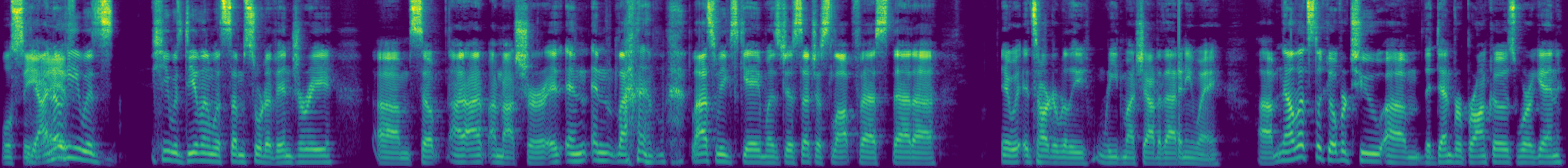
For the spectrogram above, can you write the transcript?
we'll see. Yeah, I know if- he was he was dealing with some sort of injury. Um, so I, I, I'm not sure. It, and and last week's game was just such a slop fest that uh, it, it's hard to really read much out of that anyway. Um, now let's look over to um, the Denver Broncos, where again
